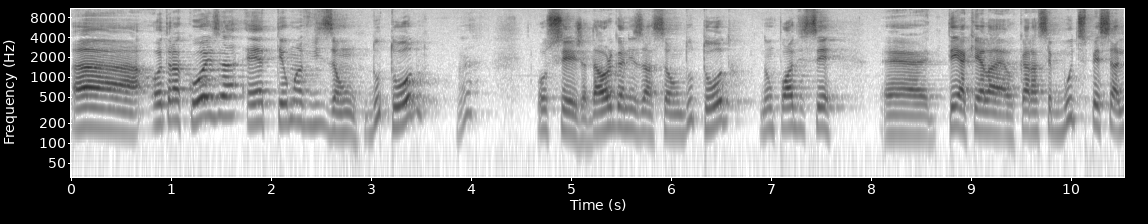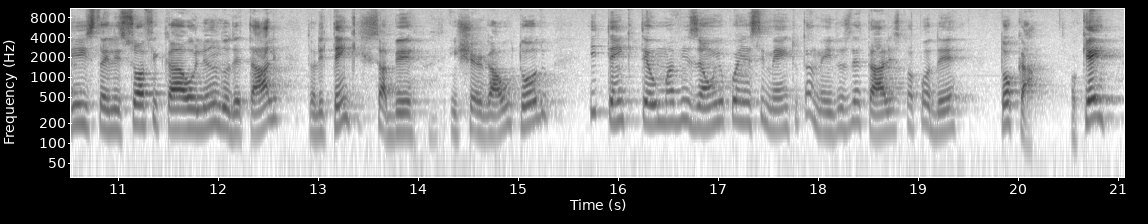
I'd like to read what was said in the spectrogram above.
Ah, outra coisa é ter uma visão do todo, né? ou seja, da organização do todo. Não pode ser é, ter aquela o cara ser muito especialista, ele só ficar olhando o detalhe. Então ele tem que saber enxergar o todo e tem que ter uma visão e o conhecimento também dos detalhes para poder tocar, ok?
